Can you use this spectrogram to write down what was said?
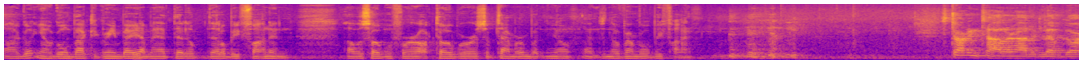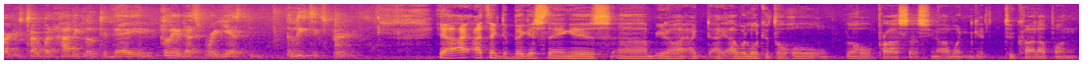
Uh, go, you know, going back to Green Bay, I mean that, that'll that'll be fun. And I was hoping for October or September, but you know uh, November will be fine. Starting Tyler out at left guard, he's talking about how he looked today, and clearly that's where he has the least experience. Yeah, I, I think the biggest thing is, um, you know, I, I, I would look at the whole the whole process. You know, I wouldn't get too caught up on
